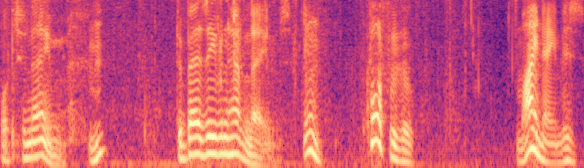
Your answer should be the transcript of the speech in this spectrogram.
What's your name? Hmm? Do bears even have names? Mm, of course we do. My name is.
